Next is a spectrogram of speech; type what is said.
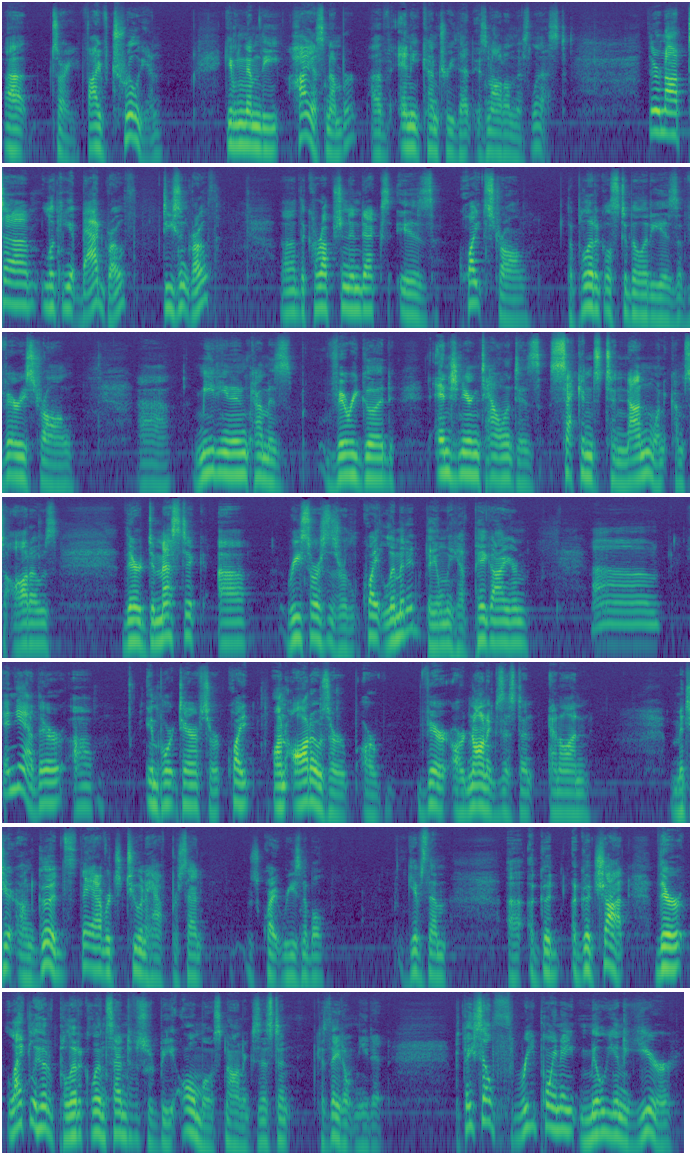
Uh, sorry, five trillion, giving them the highest number of any country that is not on this list. They're not uh, looking at bad growth, decent growth. Uh, the corruption index is quite strong. The political stability is very strong. Uh, median income is very good. Engineering talent is second to none when it comes to autos. Their domestic uh, resources are quite limited. They only have pig iron um, and yeah, their uh, import tariffs are quite on autos are are very are non-existent, and on material on goods they average two and a half percent, which is quite reasonable. Gives them uh, a good a good shot. Their likelihood of political incentives would be almost non-existent because they don't need it. But they sell 3.8 million a year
